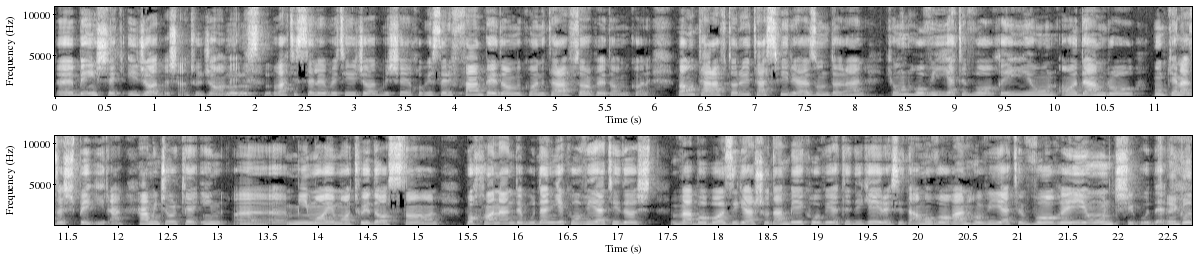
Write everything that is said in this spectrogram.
به این شکل ایجاد بشن تو جامعه درسته. وقتی سلبریتی ایجاد میشه خب یه سری فن پیدا می‌کنه طرفدار پیدا می‌کنه و اون طرفدارای تصویری از اون دارن که اون هویت واقعی اون آدم رو ممکن ازش بگیرن همینجور که این میمای ما توی داستان با خواننده بودن یک هویتی داشت و با بازیگر شدن به یک هویت دیگه ای رسید اما واقعا هویت واقعی اون چی بوده انگار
